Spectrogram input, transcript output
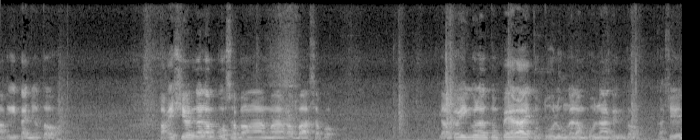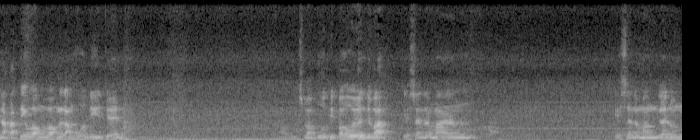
makita nyo to. Pakishare na lang po sa mga mga kabasa po. Gagawin ko lang tong pera, itutulong na lang po natin to. Kasi nakatiwang-wang lang ho dito yan. Mas mabuti pa ho yun, di ba? Kesa naman, kesa naman ganun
